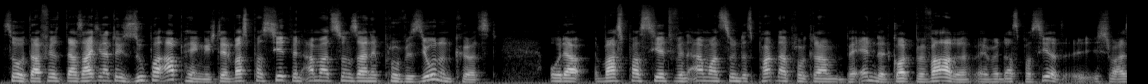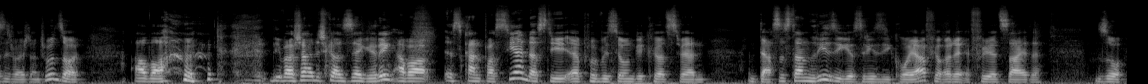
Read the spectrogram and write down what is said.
So, dafür, da seid ihr natürlich super abhängig. Denn was passiert, wenn Amazon seine Provisionen kürzt? Oder was passiert, wenn Amazon das Partnerprogramm beendet? Gott bewahre, wenn das passiert. Ich weiß nicht, was ich dann tun soll. Aber die Wahrscheinlichkeit ist sehr gering. Aber es kann passieren, dass die äh, Provisionen gekürzt werden. Und das ist dann ein riesiges Risiko, ja, für eure Affiliate-Seite. So,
